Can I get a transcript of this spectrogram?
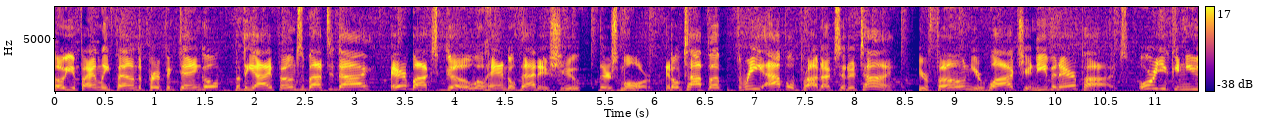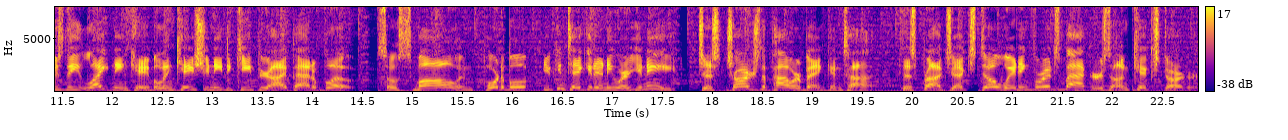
Oh, you finally found the perfect angle, but the iPhone's about to die? AirBox Go will handle that issue. There's more. It'll top up three Apple products at a time your phone, your watch, and even AirPods. Or you can use the lightning cable in case you need to keep your iPad afloat. So small and portable, you can take it anywhere you need. Just charge the power bank in time. This project's still waiting for its backers on Kickstarter.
